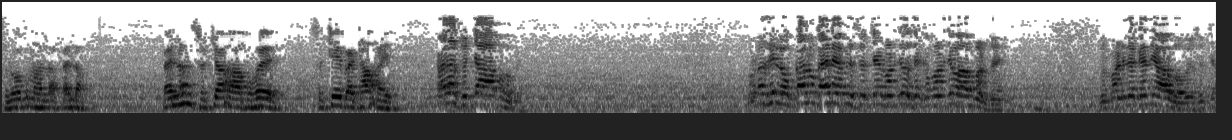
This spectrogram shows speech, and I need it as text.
ਸ਼ਲੋਕ ਮਹਲਾ ਪਹਿਲਾ। ਪਹਿਲਾ ਸੁੱਚਾ ਆਪ ਹੋਏ ਸੁੱਚੇ ਬੈਠਾ ਆਏ। ਪਹਿਲਾਂ ਸੁੱਚਾ ਆਪ ਹੋਵੇ ਹੁਣ ਅਸੀਂ ਲੋਕਾਂ ਨੂੰ ਕਹਿੰਦੇ ਆ ਵੀ ਸੁੱਚੇ ਬਣ ਜਾਓ ਸਿੱਖ ਬਣ ਜਾਓ ਆਪ ਬਣਦੇ ਗੁਰਬਾਣੀ ਦਾ ਕਹਿੰਦੇ ਆਪ ਹੋਵੇ ਸੁੱਚਾ।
